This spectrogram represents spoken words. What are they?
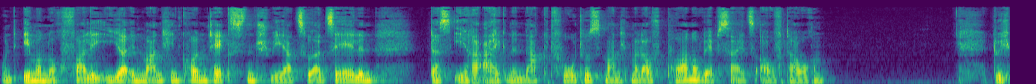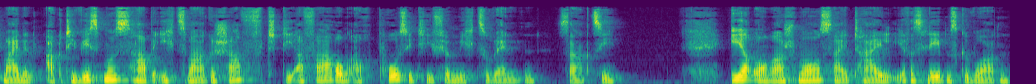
Und immer noch falle ihr in manchen Kontexten schwer zu erzählen, dass ihre eigenen Nacktfotos manchmal auf Porno-Websites auftauchen. Durch meinen Aktivismus habe ich zwar geschafft, die Erfahrung auch positiv für mich zu wenden, sagt sie. Ihr Engagement sei Teil ihres Lebens geworden.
